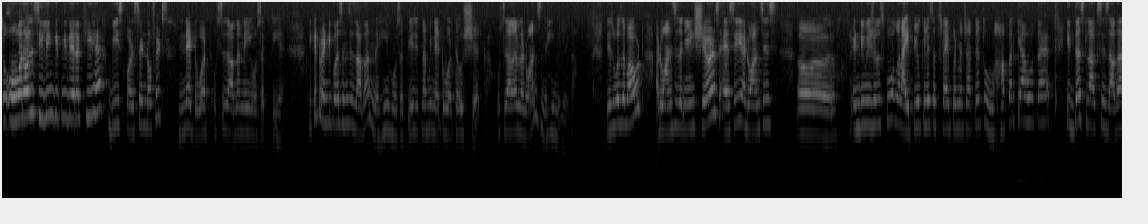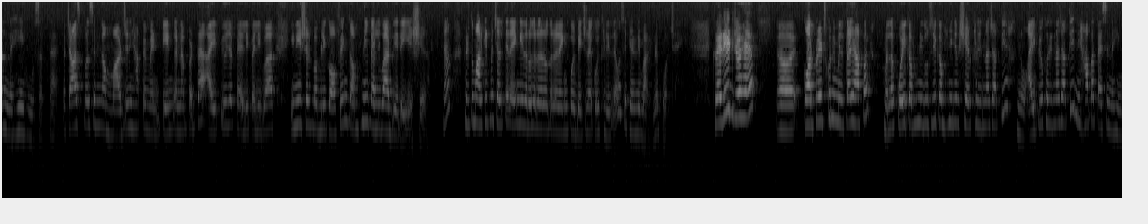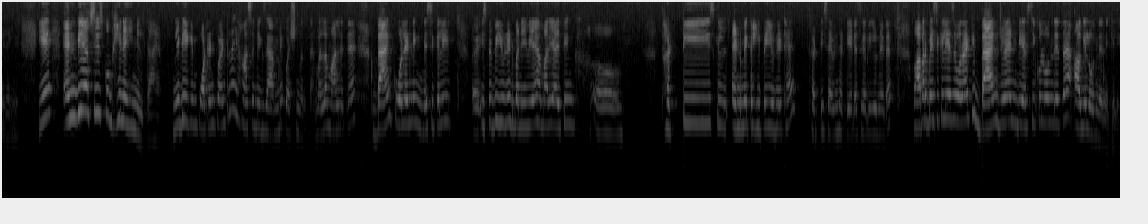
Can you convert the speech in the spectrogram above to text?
तो ओवरऑल सीलिंग कितनी दे रखी है? 20 परसेंट ऑफ़ इट्स नेटवर्थ उससे ज़्यादा नहीं हो सकती है। ठीक है? ट्वेंटी परसेंट से ज़्यादा नहीं हो सकती है, जितना भी नेटवर्थ है उस शेयर का। उससे ज़्यादा एडवांस नहीं मिलेगा। This was about advances against shares ऐसे ही एडवांसेज इंडिविजुअल्स को अगर आईपीओ के लिए सब्सक्राइब करना चाहते हैं तो वहाँ पर क्या होता है कि 10 लाख से ज़्यादा नहीं हो सकता है। 50 परसेंट का मार्जिन यहाँ पे मेंटेन करना पड़ता है। आईपीओ जब पहली पहली बार इनिशियल पब्लिक ऑफरिंग कंपनी पहली बार दे रही है शेयर है? हाँ? फिर तो मार्केट में चलते रहेंगे इधर उधर इधर उधर रहेंगे कोई बेच रहा है कोई खरीद रहा है वो सेकेंडरी मार्केट में पहुँच जाएँगे। क्रेडिट जो है कॉरपोरेट्स uh, को नहीं मिलता यहाँ पर। मतलब कोई कंपनी दूसरी कंपनी जब शेयर खरीदना चाहती है नो आईपीओ खरीदना चाहती है, यहाँ पर पैसे नहीं मिलेंगे। ये एन को भी नहीं मिलता है। ये भी एक इंपॉर्टेंट पॉइंट है, यहाँ से भी एग्ज़ाम में क्वेश्चन बनता है। मतलब मान लेते हैं बैंक को लेंडिंग बेसिकली इस पर भी यूनिट बनी हुई है। हमारी आई थिंक थर्टी एंड में कहीं पे यूनिट है। थर्टी सेवन थर्टी एट ऐसे करके यूनिट है। वहाँ पर बेसिकली ऐसे हो रहा है कि बैंक जो है एनबीएफसी को लोन देता है, आगे लोन देने के लिए।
